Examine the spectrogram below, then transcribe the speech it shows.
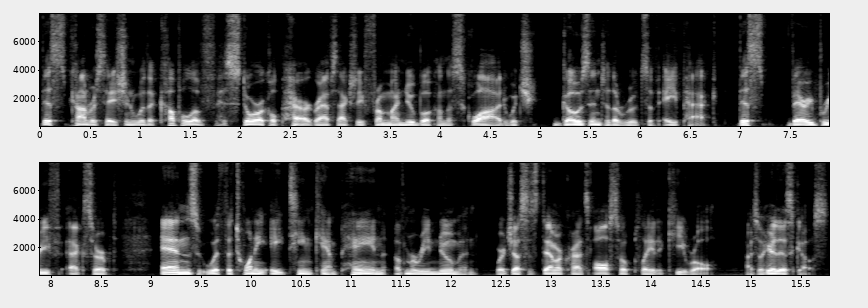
this conversation with a couple of historical paragraphs, actually from my new book on the Squad, which goes into the roots of AIPAC. This very brief excerpt ends with the 2018 campaign of Marie Newman, where Justice Democrats also played a key role. All right, so here this goes.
